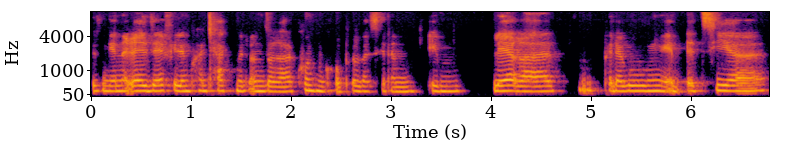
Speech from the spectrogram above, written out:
wir sind generell sehr viel in Kontakt mit unserer Kundengruppe, was ja dann eben Lehrer, Pädagogen, Erzieher,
